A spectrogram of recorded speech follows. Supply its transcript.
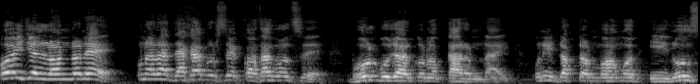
ওই যে লন্ডনে ওনারা দেখা করছে, কথা বলছে। ভুল বোঝার কোনো কারণ নাই। উনি ডক্টর মোহাম্মদ ইনুস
